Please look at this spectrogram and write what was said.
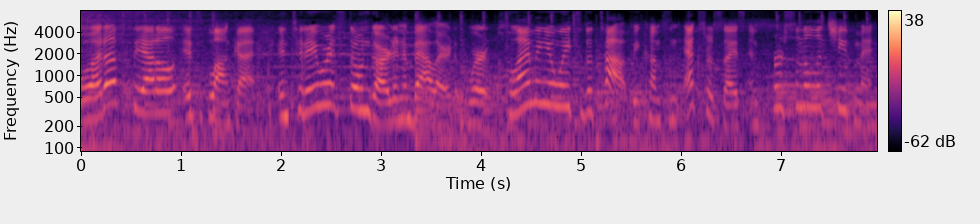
What up, Seattle? It's Blanca, and today we're at Stone Garden in Ballard, where climbing your way to the top becomes an exercise in personal achievement,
